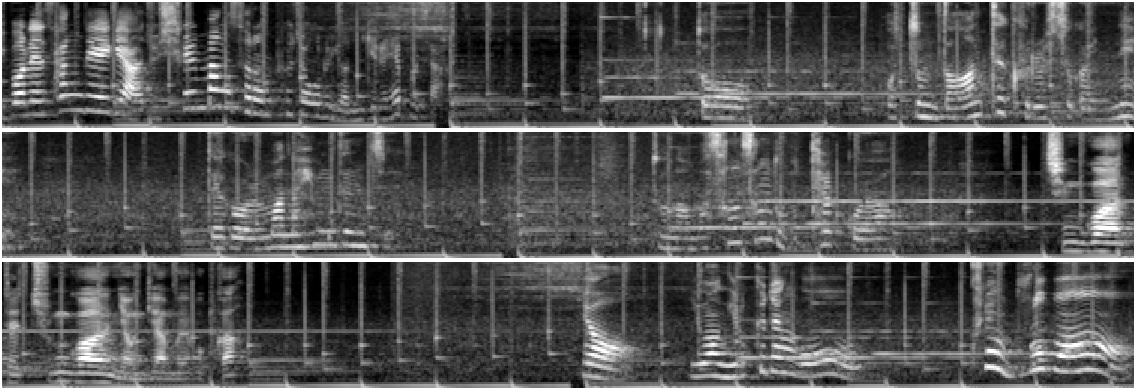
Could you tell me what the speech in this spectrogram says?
이번엔 상대에게 아주 실망스러운 표정으로 연기를 해보자. 너 어쩜 나한테 그럴 수가 있니? 내가 얼마나 힘든지 넌 아마 상상도 못 할 거야. 친구한테 충고하는 연기 한번 해볼까? 야, 이왕 이렇게 된 거 그냥 물어봐.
